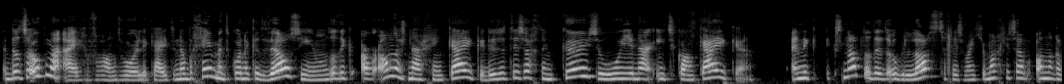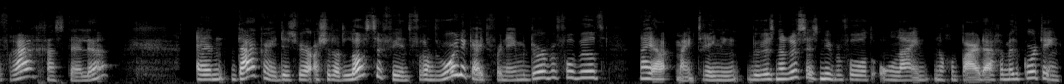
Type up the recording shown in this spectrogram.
En dat is ook mijn eigen verantwoordelijkheid. En op een gegeven moment kon ik het wel zien, omdat ik er anders naar ging kijken. Dus het is echt een keuze hoe je naar iets kan kijken. En ik, ik snap dat dit ook lastig is, want je mag jezelf andere vragen gaan stellen. En daar kan je dus weer, als je dat lastig vindt, verantwoordelijkheid voor nemen. Door bijvoorbeeld nou ja, mijn training Bewust naar Rust is nu bijvoorbeeld online nog een paar dagen met korting.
